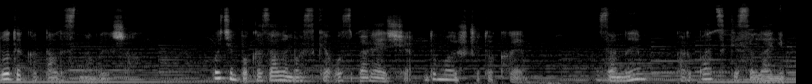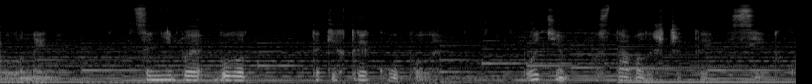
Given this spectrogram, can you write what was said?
люди катались на лижах. Потім показали морське узбережжя, думаю, що то Крим. За ним карпатські зелені полонини. Це ніби було таких три куполи. Потім поставили щити і сітку.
